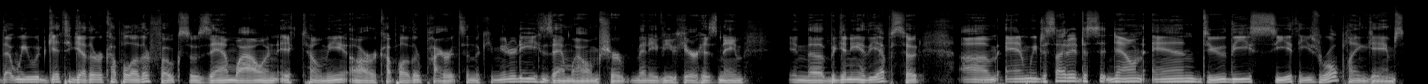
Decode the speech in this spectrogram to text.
that we would get together a couple other folks. So ZamWow and Iktomi are a couple other pirates in the community. ZamWow, I'm sure many of you hear his name in the beginning of the episode. Um, and we decided to sit down and do these Sea of Thieves role playing games.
